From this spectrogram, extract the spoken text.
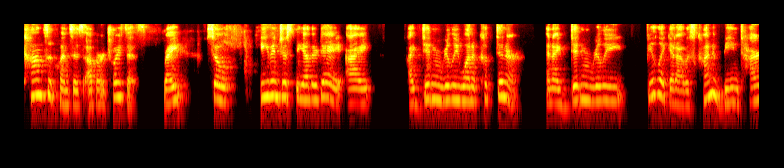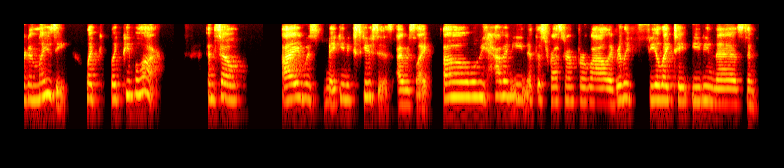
consequences of our choices, right? So even just the other day, I I didn't really want to cook dinner and I didn't really feel like it. I was kind of being tired and lazy, like like people are. And so I was making excuses. I was like, "Oh, well, we haven't eaten at this restaurant for a while. I really feel like t- eating this." And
